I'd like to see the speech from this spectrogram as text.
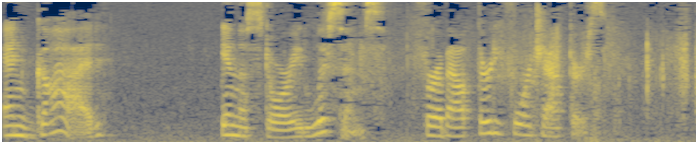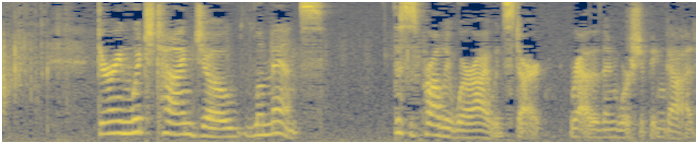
And God, in the story, listens for about 34 chapters, during which time Job laments. This is probably where I would start rather than worshiping God.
